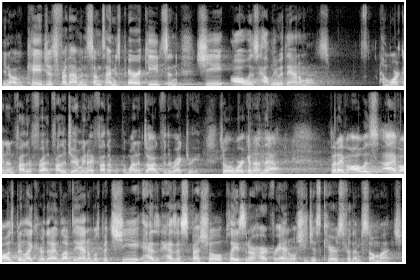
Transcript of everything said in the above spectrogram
you know, cages for them, and sometimes parakeets. And she always helped me with animals. I'm working on Father Fred. Father Jeremy and I father, want a dog for the rectory, so we're working on that but I've always, I've always been like her that I've loved animals, but she has, has a special place in her heart for animals. She just cares for them so much.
